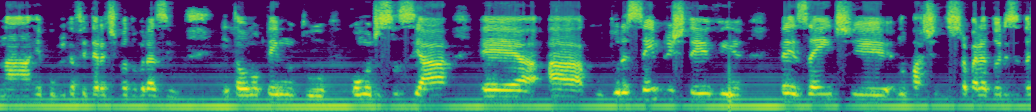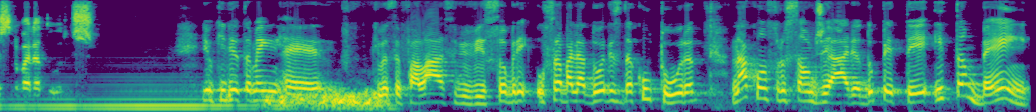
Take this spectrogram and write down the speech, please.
na República Federativa do Brasil. Então não tem muito como dissociar. É, a cultura sempre esteve presente no Partido dos Trabalhadores e das Trabalhadoras. Eu queria também é, que você falasse, Vivi, sobre os trabalhadores da cultura na construção diária do PT e também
